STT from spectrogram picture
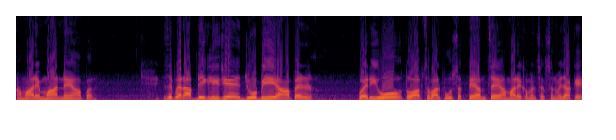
हमारे मान है यहाँ पर। इसी प्रकार आप देख लीजिए, जो भी यहाँ पर क्वेरी हो तो आप सवाल पूछ सकते हैं हमसे, हमारे कमेंट सेक्शन में जाके।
